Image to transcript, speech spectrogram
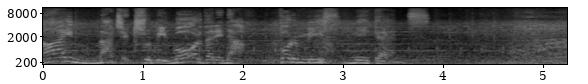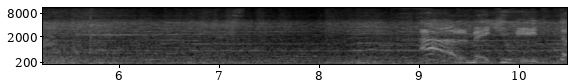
My magic should be more than enough for Miss Mittens. I'll make you eat dirt!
